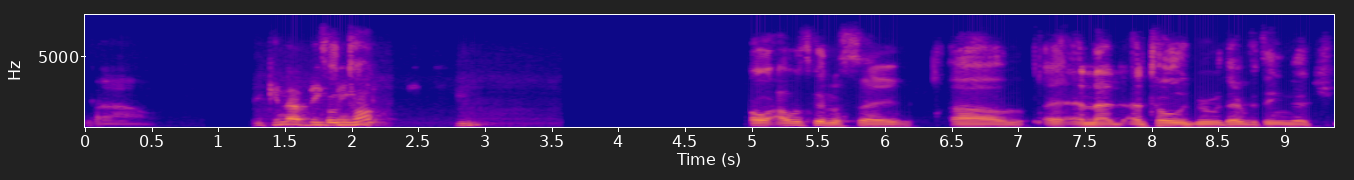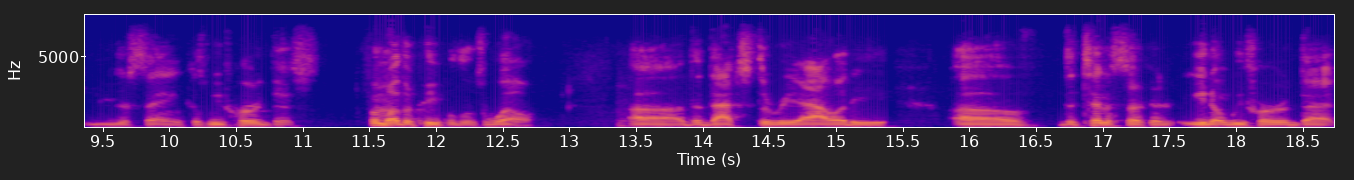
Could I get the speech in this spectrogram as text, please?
Wow. They cannot make so money. Talk- hmm? Oh, I was gonna say, um, and I, I, totally agree with everything that you're saying because we've heard this from other people as well. Uh, that that's the reality of the tennis circuit. You know, we've heard that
